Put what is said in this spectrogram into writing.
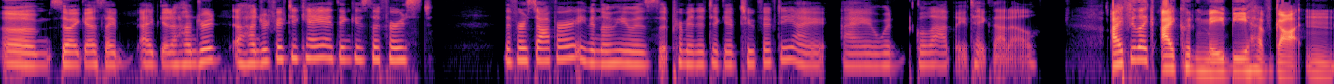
Um, so I guess I'd I'd get a hundred, a hundred fifty k. I think is the first, the first offer. Even though he was permitted to give two fifty, I I would gladly take that L. I feel like I could maybe have gotten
